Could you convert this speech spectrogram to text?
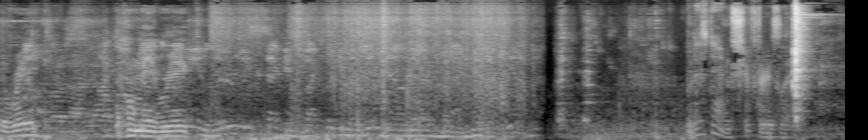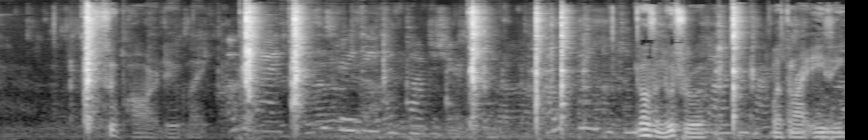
the rig, the homemade rig. But this damn shifter is like super hard, dude. Like. okay, It goes in neutral, left and right, easy.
